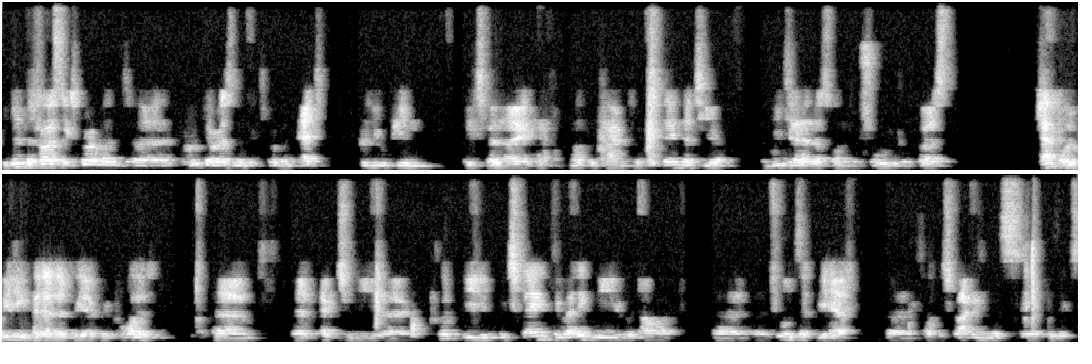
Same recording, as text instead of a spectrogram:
we did the first experiment, uh, nuclear resonance experiment at the European XFEL. I have not the time to explain that here in detail. I just wanted to show you the first temporal reading pattern that we have recorded um, that actually uh, could be explained theoretically with our uh, tools that we have uh, for describing this uh, physics,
